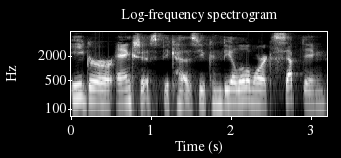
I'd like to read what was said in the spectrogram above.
eager or anxious because you can be a little more accepting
